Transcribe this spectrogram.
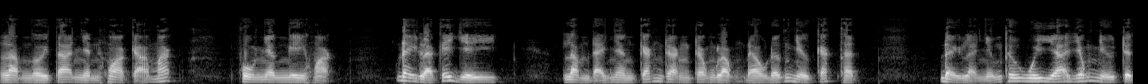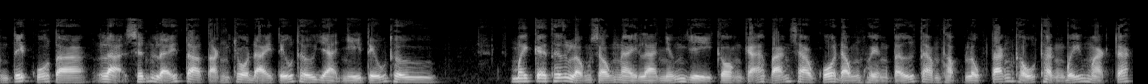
làm người ta nhìn hoa cả mắt. Phu nhân nghi hoặc, đây là cái gì? Lâm đại nhân cắn răng trong lòng đau đớn như cắt thịt. Đây là những thứ quý giá giống như trình tiết của ta, là xính lễ ta tặng cho đại tiểu thư và nhị tiểu thư. Mấy cái thứ lộn xộn này là những gì còn cả bản sao của động huyền tử tam thập lục tán thủ thần bí mạc trắc.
